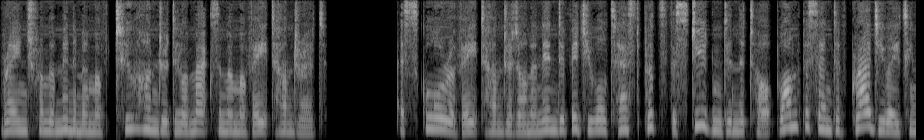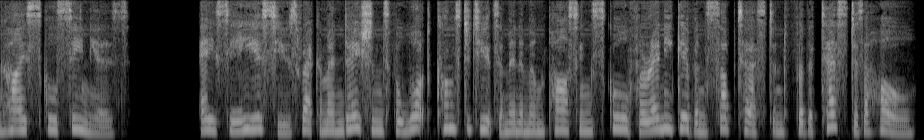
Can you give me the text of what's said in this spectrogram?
range from a minimum of 200 to a maximum of 800. A score of 800 on an individual test puts the student in the top 1% of graduating high school seniors. ACE issues recommendations for what constitutes a minimum passing score for any given subtest and for the test as a whole.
